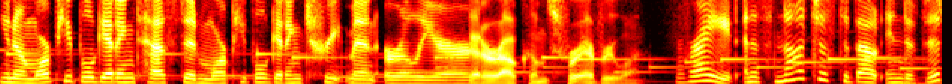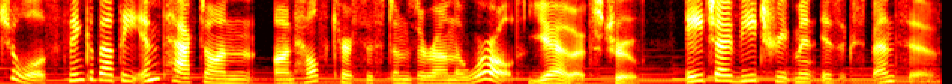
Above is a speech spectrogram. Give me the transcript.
you know, more people getting tested, more people getting treatment earlier. Better outcomes for everyone. Right. And it's not just about individuals. Think about the impact on on healthcare systems around the world. Yeah, that's true. HIV treatment is expensive.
